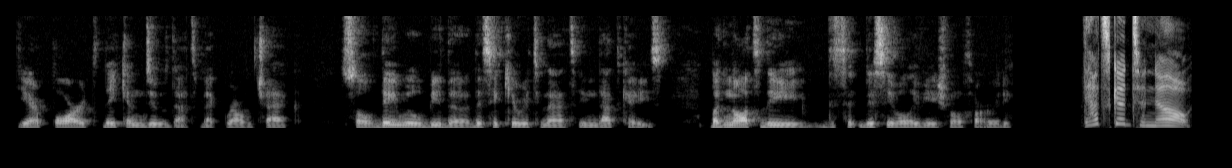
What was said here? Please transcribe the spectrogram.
the airport, they can do that background check. So, they will be the, the security net in that case but not the, the, the Civil Aviation Authority. That's good to know.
